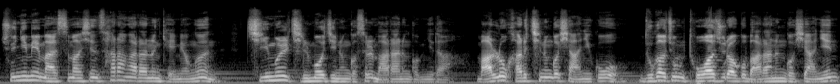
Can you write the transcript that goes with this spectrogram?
주님이 말씀하신 사랑하라는 계명은 짐을 짊어지는 것을 말하는 겁니다. 말로 가르치는 것이 아니고 누가 좀 도와주라고 말하는 것이 아닌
